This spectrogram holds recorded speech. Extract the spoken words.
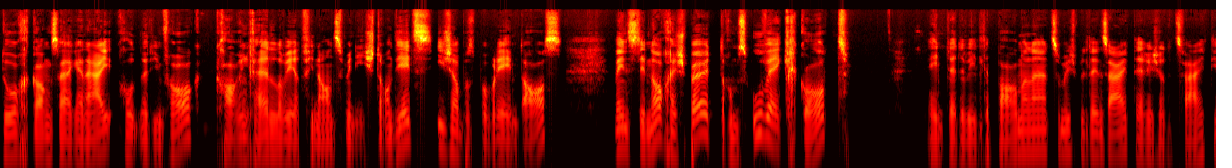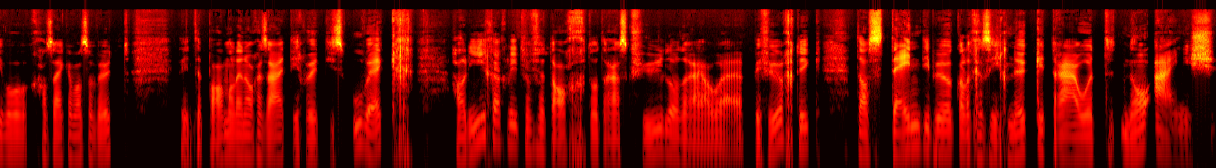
Durchgang sagen, nein, kommt nicht in Frage, Karin Keller wird Finanzminister. Und jetzt ist aber das Problem das, wenn es dann nachher später ums UWEC geht, entweder weil der Parmelin zum Beispiel dann sagt, der ist ja der Zweite, der kann sagen, was er will, wenn der Parmelin nachher sagt, ich will ins UWEC, habe ich ein bisschen den Verdacht oder auch das Gefühl oder auch eine Befürchtung, dass dann die Bürgerlichen sich nicht getrauen, noch einisch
